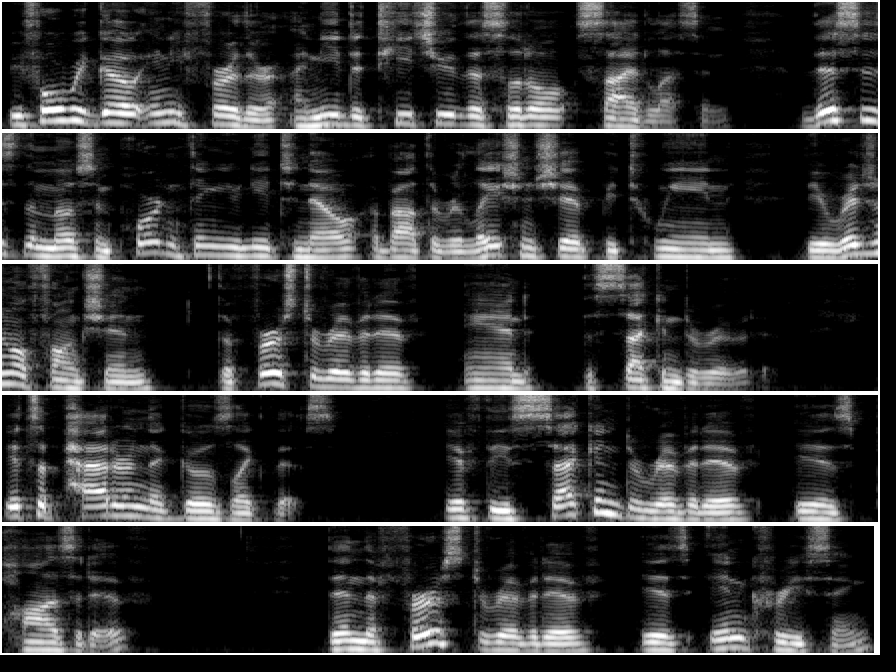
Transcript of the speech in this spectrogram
Before we go any further, I need to teach you this little side lesson. This is the most important thing you need to know about the relationship between the original function, the first derivative, and the second derivative. It's a pattern that goes like this. If the second derivative is positive, then the first derivative is increasing,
